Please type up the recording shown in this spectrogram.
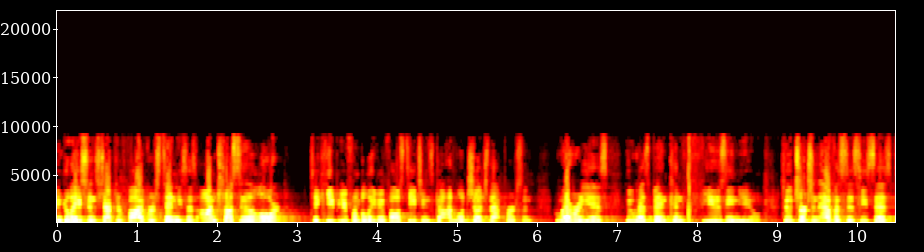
in Galatians chapter 5, verse 10, he says, I'm trusting the Lord to keep you from believing false teachings. God will judge that person, whoever he is, who has been confusing you. To the church in Ephesus, he says,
